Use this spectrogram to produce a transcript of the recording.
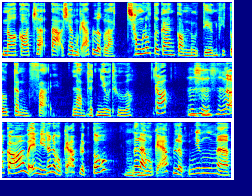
nó có tạo cho em một cái áp lực là trong lúc tôi đang còn nổi tiếng thì tôi cần phải làm thật nhiều thứ không? có. Nó có và em nghĩ đó là một cái áp lực tốt. Nó là một cái áp lực nhưng mà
